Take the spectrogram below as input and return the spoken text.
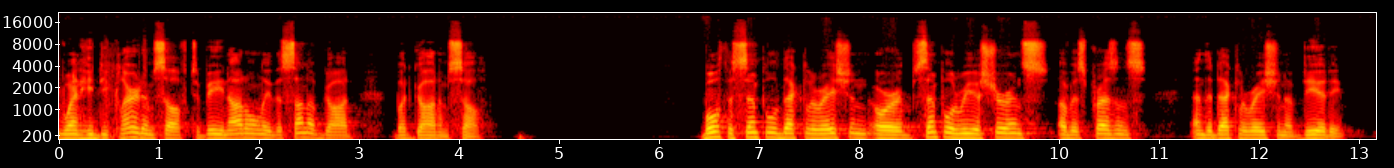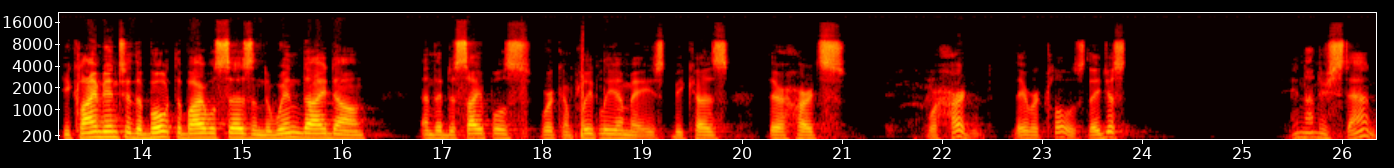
when he declared himself to be not only the Son of God, but God himself. Both a simple declaration or simple reassurance of his presence and the declaration of deity. He climbed into the boat, the Bible says, and the wind died down, and the disciples were completely amazed because their hearts were hardened. They were closed. They just didn't understand.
